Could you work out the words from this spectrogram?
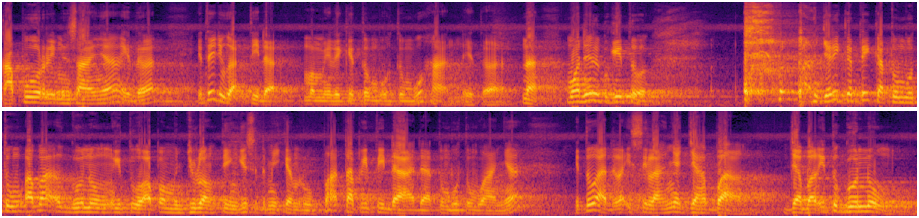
kapur misalnya gitu kan itu juga tidak memiliki tumbuh-tumbuhan gitu nah model begitu jadi ketika tumbuh-tumbuh apa gunung itu apa menjulang tinggi sedemikian rupa tapi tidak ada tumbuh-tumbuhannya itu adalah istilahnya jabal. Jabal itu gunung.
